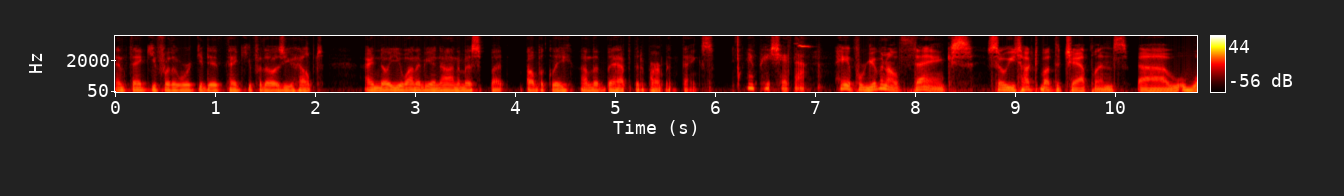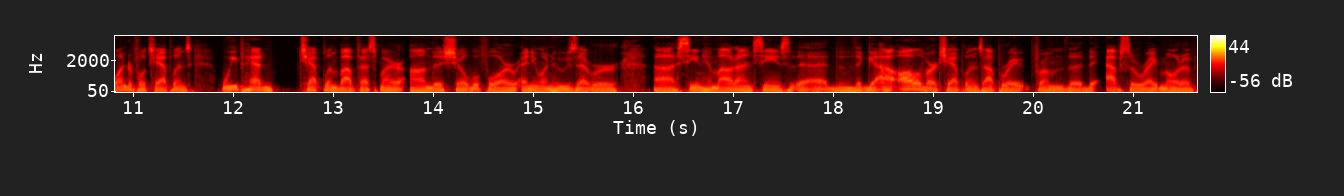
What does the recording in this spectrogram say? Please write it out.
And thank you for the work you did. Thank you for those you helped. I know you want to be anonymous, but publicly on the behalf of the department, thanks. I appreciate that. Hey, if we're giving out thanks, so you talked about the chaplains, uh, wonderful chaplains. We've had Chaplain Bob Festmeyer on this show before. Anyone who's ever uh, seen him out on scenes, uh, the, the all of our chaplains operate from the, the absolute right motive.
